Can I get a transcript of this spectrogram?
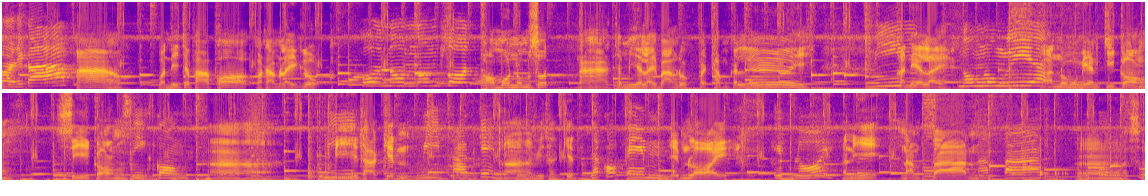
สวัสดีครับ อ้าว วันนี้จะพาพ่อมาทำอะไรอีกลูกโคนมนมสดฮอร์โมนนมสดอ่าจะมีอะไรบ้างลูกไปทำกันเลย มีอันนี้อะไรนมโรงเรียนอ่านมโรงเรียนกี่กล่องสี่กล่องสี่กล่องอ่าบีทาเก้นวีทาเก้นอ่าบีทาเก้นแล้วก็เอ็มเอ็มร้อยเอ็มร้อยอันนี้น้ำตาลน้ำตาลอ่าผงชู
